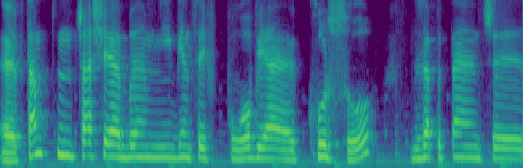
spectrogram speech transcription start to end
W tamtym czasie byłem mniej więcej w połowie kursu. Zapytałem, czy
